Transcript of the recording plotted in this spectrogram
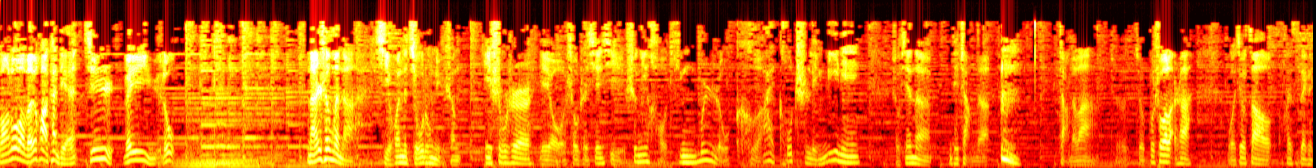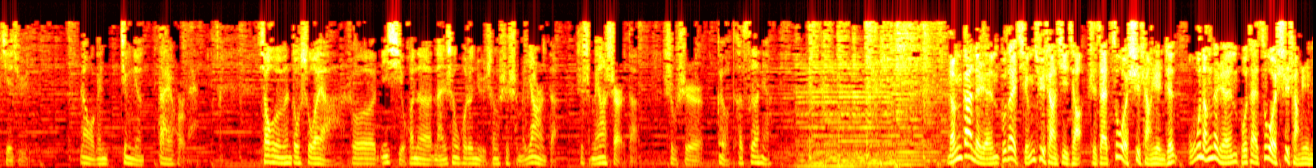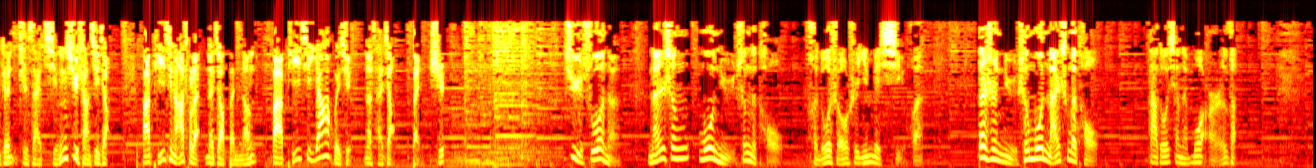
网络文化看点今日微语录。男生们呢喜欢的九种女生，你是不是也有手指纤细、声音好听、温柔可爱、口齿伶俐呢？首先呢，你得长得 长得吧，就就不说了是吧？我就造会是这个结局，让我跟静静待一会儿呗。小伙伴们都说呀，说你喜欢的男生或者女生是什么样的，是什么样式儿的，是不是更有特色呢？能干的人不在情绪上计较，只在做事上认真；无能的人不在做事上认真，只在情绪上计较。把脾气拿出来，那叫本能；把脾气压回去，那才叫本事。据说呢，男生摸女生的头，很多时候是因为喜欢。但是女生摸男生的头，大多像在摸儿子。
